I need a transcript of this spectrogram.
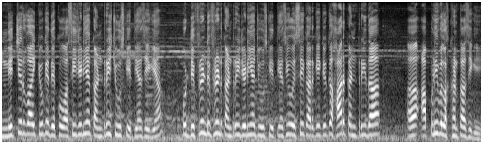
ਨੇਚਰ ਵਾਈ ਕਿਉਂਕਿ ਦੇਖੋ, ਅਸੀਂ ਜਿਹੜੀਆਂ ਕੰਟਰੀ ਚੂਜ਼ ਕੀਤੀਆਂ ਸੀਗੀਆਂ, ਉਹ ਡਿਫਰੈਂਟ ਡਿਫਰੈਂਟ ਕੰਟਰੀ ਜਿਹੜੀਆਂ ਚੂਜ਼ ਕੀਤੀਆਂ ਸੀ, ਉਹ ਇਸੇ ਕਰਕੇ ਕਿਉਂਕਿ ਹਰ ਕੰਟਰੀ ਦਾ ਆਪਣੀ ਵਿਲੱਖਣਤਾ ਸੀਗੀ।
